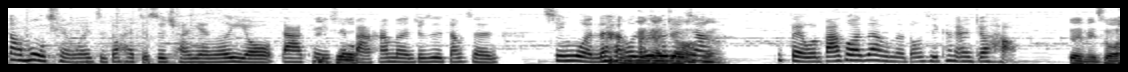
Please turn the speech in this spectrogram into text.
到目前为止都还只是传言而已哦，大家可以先把他们就是当成新闻啊，或者有点像绯闻八卦这样的东西看看就好。对，没错。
